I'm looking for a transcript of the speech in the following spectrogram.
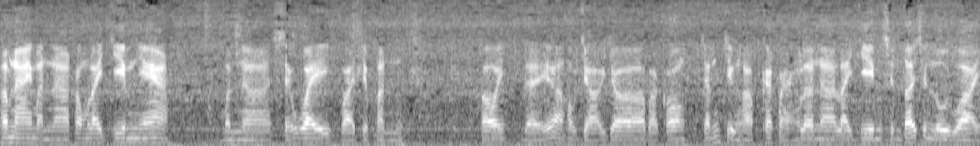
Hôm nay mình không không livestream nha. Mình à, sẽ quay và chụp hình thôi để à, hỗ trợ cho bà con, tránh trường hợp các bạn lên lay livestream, xin tới xin lui hoài.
